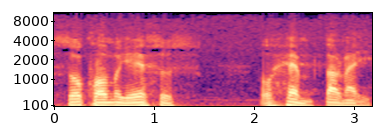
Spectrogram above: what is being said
så kommer Jesus och hämtar mig.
